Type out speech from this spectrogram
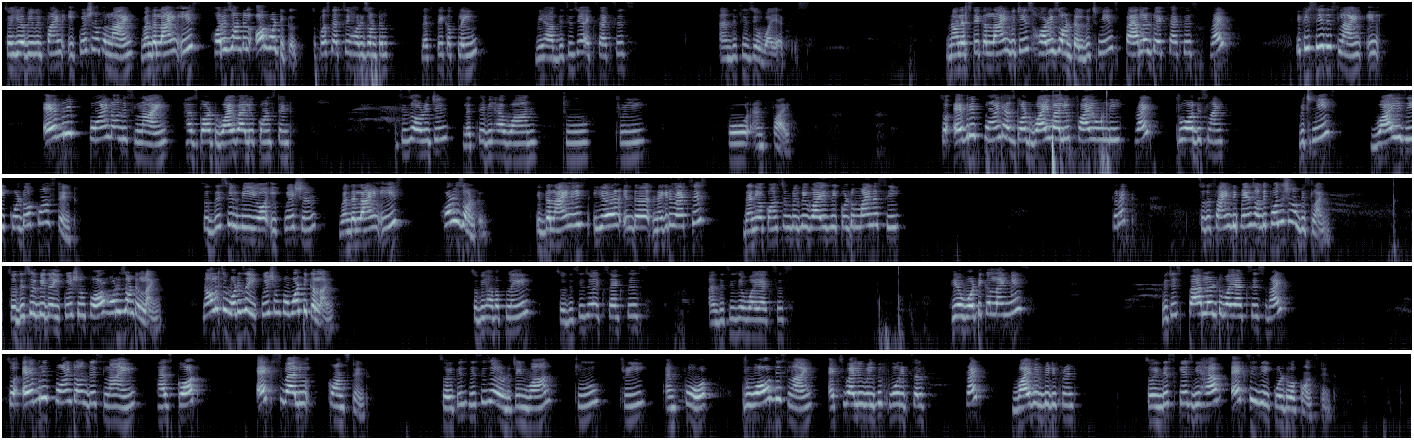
So here we will find equation of a line when the line is horizontal or vertical. So first let's say horizontal. Let's take a plane. We have this is your x-axis and this is your y-axis. Now let's take a line which is horizontal which means parallel to x-axis, right? If you see this line in every point on this line has got y value constant. This is origin. Let's say we have 1, 2, 3, 4 and 5. So every point has got y value 5 only, right? Throughout this line. Which means y is equal to a constant. So this will be your equation when the line is horizontal. If the line is here in the negative axis, then your constant will be y is equal to minus c. Correct? So the sign depends on the position of this line. So this will be the equation for horizontal line. Now let's see what is the equation for vertical line. So we have a plane. So this is your x-axis and this is your y-axis. Here vertical line means which is parallel to y-axis, right? So every point on this line has got x value constant. So if this is your origin 1, 2, 3 and 4, throughout this line x value will be 4 itself, right? y will be different. So in this case we have x is equal to a constant.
